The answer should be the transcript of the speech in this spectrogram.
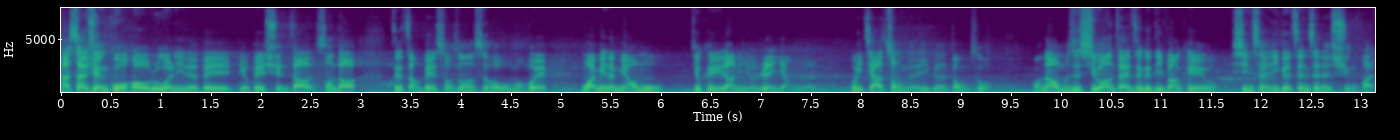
那筛选过后，如果你的被有被选到送到这个长辈手中的时候，我们会外面的苗木就可以让你有认养的。回家种的一个动作哦，那我们是希望在这个地方可以形成一个真正的循环。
